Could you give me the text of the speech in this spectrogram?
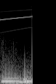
Bye.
